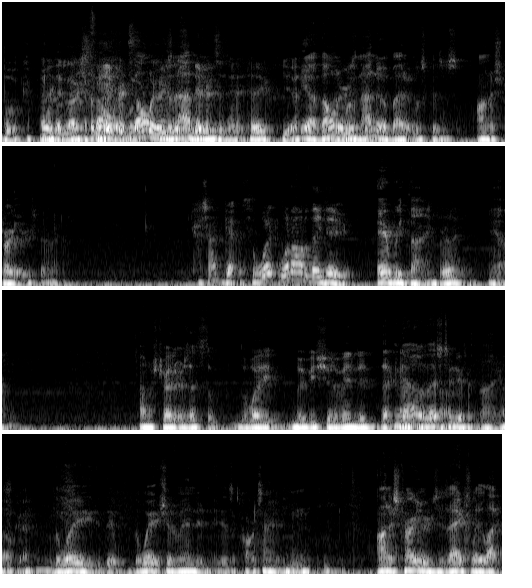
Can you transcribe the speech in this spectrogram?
book. I'd Well, really like There's to some find difference. The only reason There's I knew- differences in it too. Yeah. Yeah, the only The reason book. I knew about it was because Honest Trailers done it. Gosh, I got. So what? What all do they do? Everything. Really? Yeah. Honest trailers. That's the the way movies should have ended. That kind of No, of that's two different things. Okay. The way the, the way it should have ended is a cartoon. Mm. Honest Trailers is actually like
